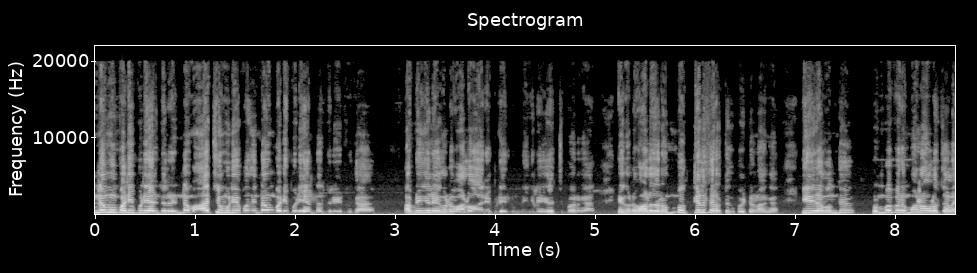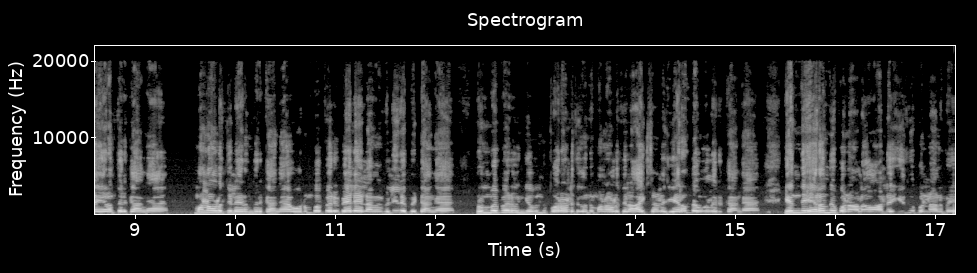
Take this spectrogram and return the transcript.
இன்னமும் படிப்படியான்னு சொல்லி இன்னும் ஆட்சி முடிய போது இன்னமும் படிப்படியான்னு சொல்லிட்டு இருக்காங்க. அப்படிங்கிற எங்களோட வாழ்வாதாரம் எப்படி இருக்குன்னு நீங்களே யோசிச்சு பாருங்க. எங்களோட வாழ்வாதாரம் ரொம்ப கீழ்த்தரத்துக்கு போயிட்டோம் நாங்கள் இதை வந்து ரொம்ப பேர் மன உளத்தில் இறந்துருக்காங்க. மன உளத்தில் இறந்துருக்காங்க. ரொம்ப பேர் வேலை இல்லாமல் வெளியில் போயிட்டாங்க. ரொம்ப பேர் இங்க வந்து போராட்டத்துக்கு வந்து மன உளத்தில் ஆக்சிடென்ட் இறந்தவங்களும் இருக்காங்க. எந்த இறந்து போனாலும் அல்லது இது பண்ணாலுமே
